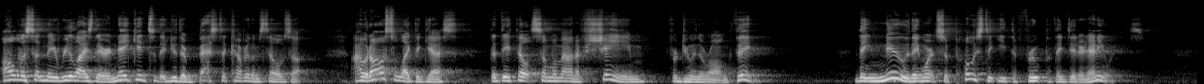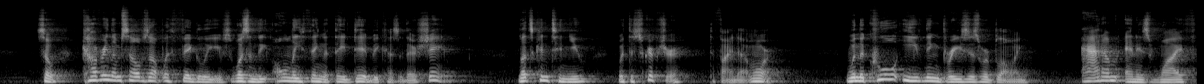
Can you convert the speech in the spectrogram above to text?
All of a sudden, they realize they're naked, so they do their best to cover themselves up. I would also like to guess that they felt some amount of shame for doing the wrong thing. They knew they weren't supposed to eat the fruit, but they did it anyways. So, covering themselves up with fig leaves wasn't the only thing that they did because of their shame. Let's continue with the scripture to find out more. When the cool evening breezes were blowing, Adam and his wife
